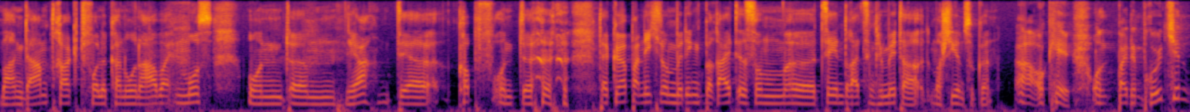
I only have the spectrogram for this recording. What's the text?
Magen-Darm-Trakt volle Kanone arbeiten muss und ähm, ja, der Kopf und äh, der Körper nicht unbedingt bereit ist, um äh, 10, 13 Kilometer marschieren zu können. Ah, okay. Und bei den Brötchen,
